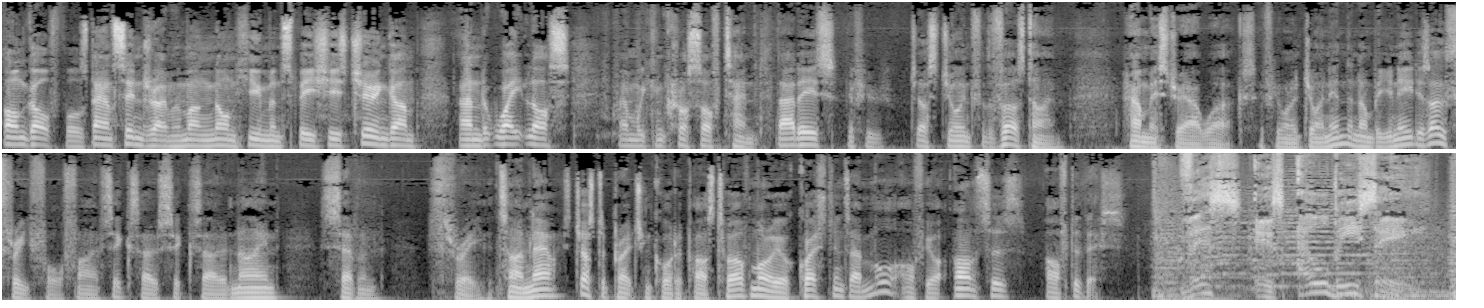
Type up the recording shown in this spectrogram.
on golf balls, Down syndrome among non-human species, chewing gum, and weight loss. And we can cross off tent. That is, if you've just joined for the first time, how Mystery Hour works. If you want to join in, the number you need is 03456060973. The time now is just approaching quarter past 12. More of your questions and more of your answers after this. This is LBC.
